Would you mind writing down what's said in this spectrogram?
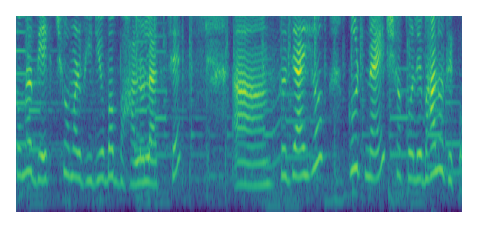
তোমরা দেখছ আমার ভিডিও বা ভালো লাগছে। তো যাই হোক গুড নাইট সকলে, ভালো থেকো।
